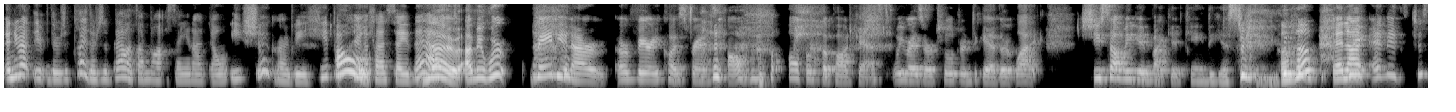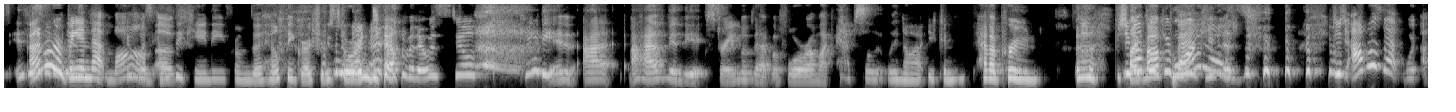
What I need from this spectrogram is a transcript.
And you're right, there's a play, there's a balance. I'm not saying I don't eat sugar. I'd be a hypocrite Oh, if I say that. No, I mean we're Mandy and I are, are very close friends off off of the podcast. We raise our children together. Like she saw me give my kid candy yesterday, Uh-huh. And I, and it's just it I remember being that It mom was of healthy candy from the healthy grocery store in town, but it was still candy. And I I have been the extreme of that before. I'm like, absolutely not. You can have a prune. but you Like gotta my pick your battles. Dude, I was that uh,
